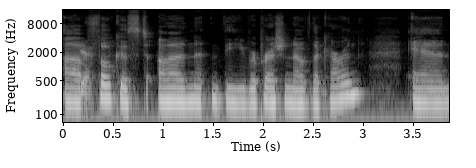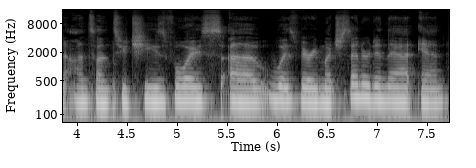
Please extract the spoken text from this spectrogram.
uh, Yes. focused on the repression of the Karen, and Aung San Suu Kyi's voice uh, was very much centered in that. And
